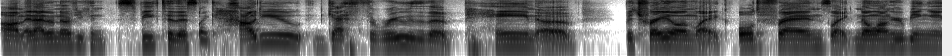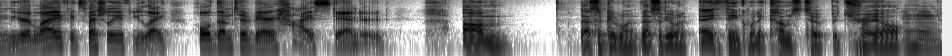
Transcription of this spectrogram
Um, and I don't know if you can speak to this. Like, how do you get through the pain of betrayal and like old friends, like no longer being in your life, especially if you like hold them to a very high standard? Um, that's a good one. That's a good one. I think when it comes to betrayal, Mm-hmm.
